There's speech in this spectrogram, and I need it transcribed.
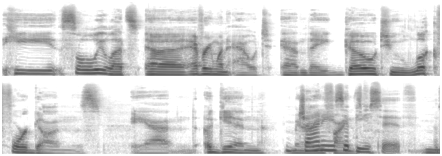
he slowly lets uh, everyone out and they go to look for guns. And again, Mary Johnny's finds- abusive. I'm.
